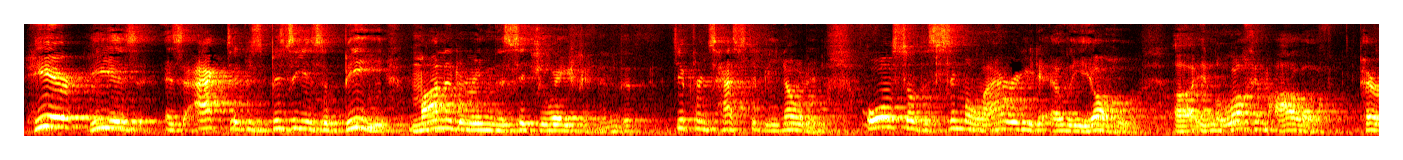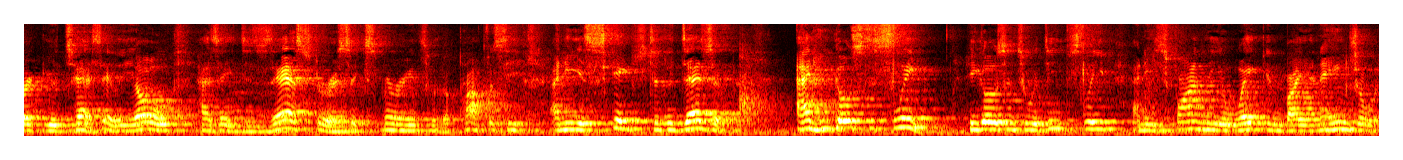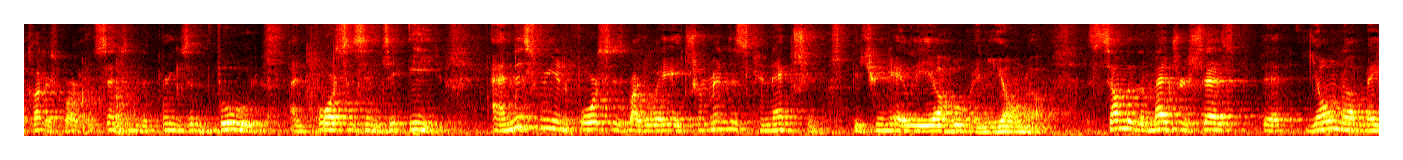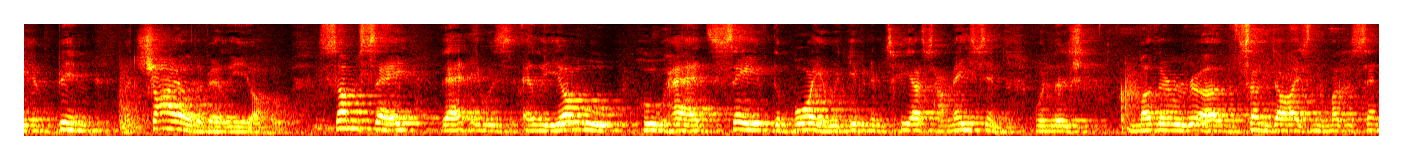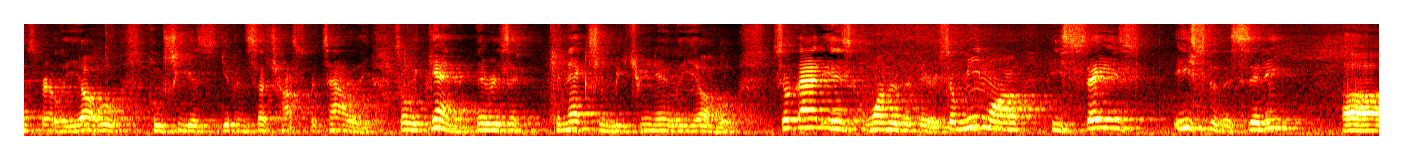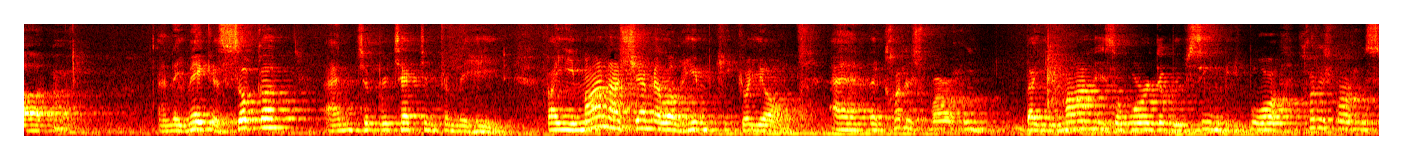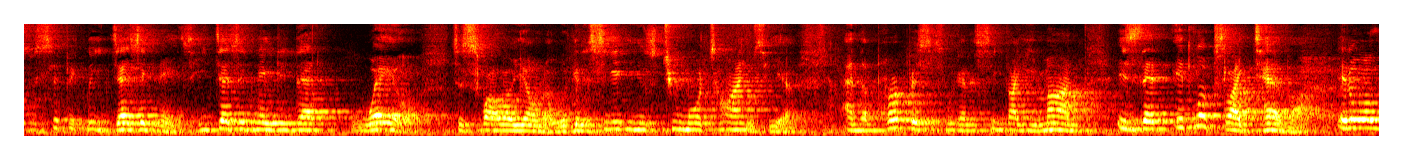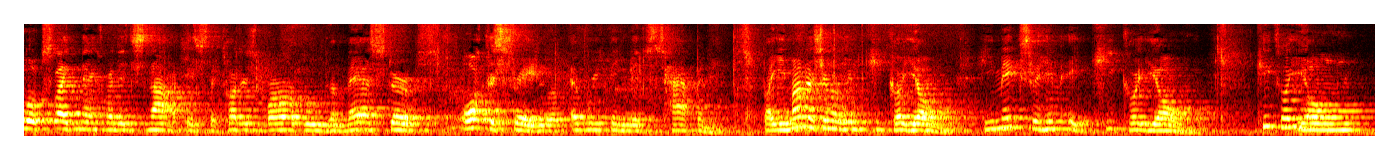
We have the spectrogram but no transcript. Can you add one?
Here, he is as active, as busy as a bee, monitoring the situation. And the difference has to be noted. Also, the similarity to Eliyahu. Uh, in Malachim Aleph, Perik Yutes, Eliyahu has a disastrous experience with a prophecy, and he escapes to the desert, and he goes to sleep. He goes into a deep sleep and he's finally awakened by an angel, Kadosh Baruch Hu sends him that brings him food and forces him to eat. And this reinforces, by the way, a tremendous connection between Eliyahu and Yonah. Some of the measure says that Yonah may have been a child of Eliyahu. Some say that it was Eliyahu who had saved the boy who had given him Tchias Hamesim when the mother, uh, the son dies, and the mother sends for Eliyahu, who she has given such hospitality. So again, there is a connection between Eliyahu. So that is one of the theories. So meanwhile, he stays east of the city, uh, and they make a sukkah and to protect him from the heat. Vayiman Hashem Elohim kikoyom, and the Kadosh Baruch Hu Bayiman is a word that we've seen before. Kadosh Baruch Hu specifically designates. He designated that whale to swallow Yonah. We're going to see it used two more times here. And the purpose, as we're going to see by Iman, is that it looks like Teva. It all looks like next, but it's not. It's the Kadosh Baruch Hu, the master orchestrator of everything that's happening. By Iman Hashem Kikoyon. He makes for him a Kikoyon. Kikoyon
